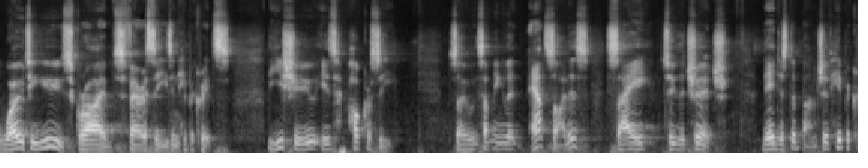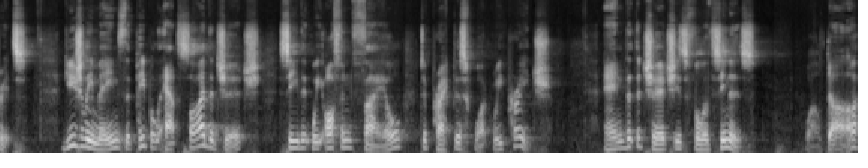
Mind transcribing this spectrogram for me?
Woe to you, scribes, Pharisees, and hypocrites! The issue is hypocrisy. So, something that outsiders say to the church. They're just a bunch of hypocrites. It usually means that people outside the church see that we often fail to practice what we preach, and that the church is full of sinners. Well, duh.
